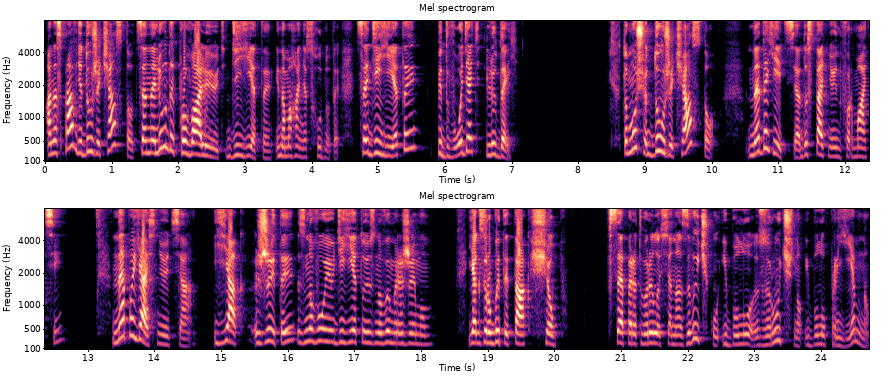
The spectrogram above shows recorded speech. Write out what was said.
А насправді дуже часто це не люди провалюють дієти і намагання схуднути, це дієти підводять людей. Тому що дуже часто не дається достатньо інформації, не пояснюється, як жити з новою дієтою, з новим режимом, як зробити так, щоб все перетворилося на звичку і було зручно, і було приємно.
